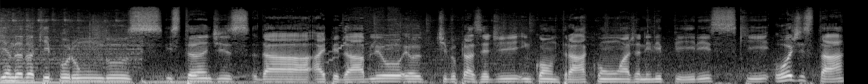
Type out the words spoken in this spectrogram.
E andando aqui por um dos estandes da IPW, eu tive o prazer de encontrar com a Janine Pires, que hoje está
